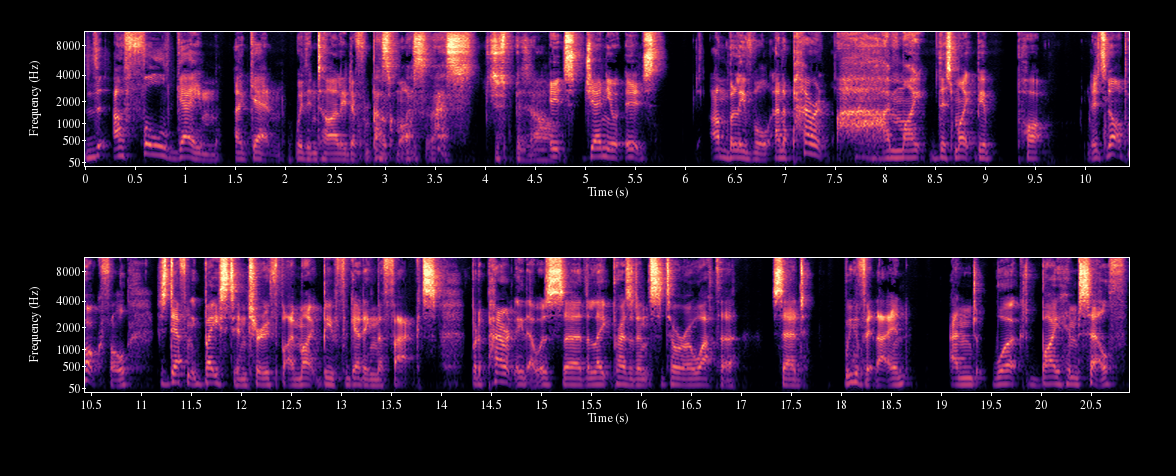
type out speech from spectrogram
the a full game again with entirely different That's, Pokemon. that's, that's just bizarre. It's genuine. It's unbelievable. And apparent, ah, I might. This might be a pot. It's not apocryphal. It's definitely based in truth, but I might be forgetting the facts. But apparently, that was uh, the late president Satoru Iwata said we can fit that in, and worked by himself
